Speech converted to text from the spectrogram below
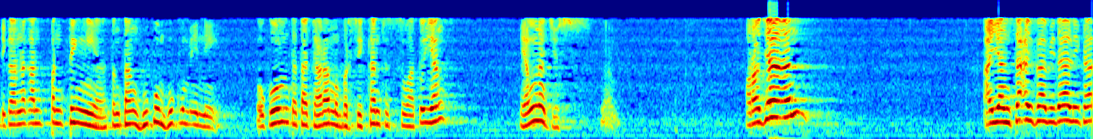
dikarenakan pentingnya tentang hukum-hukum ini hukum tata cara membersihkan sesuatu yang yang najis. Rajaan ayan ta'ifa bidalika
